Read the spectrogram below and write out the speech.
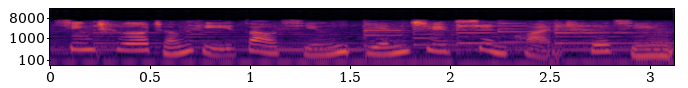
新车整体造型延续现款车型，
